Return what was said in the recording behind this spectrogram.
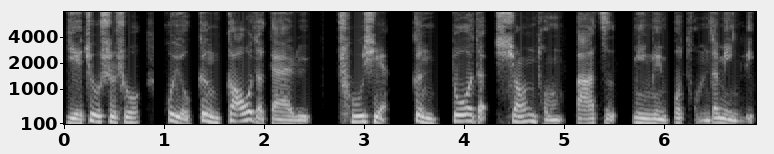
也就是说会有更高的概率出现更多的相同八字命运不同的命理。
